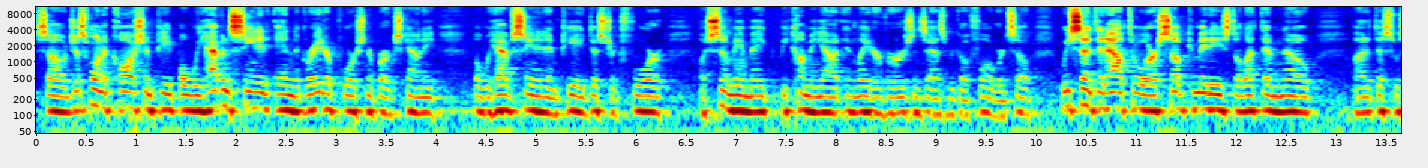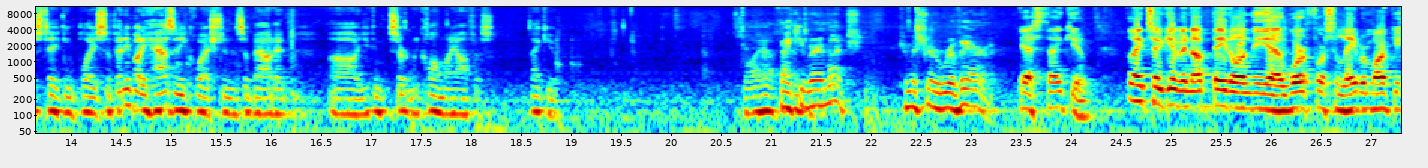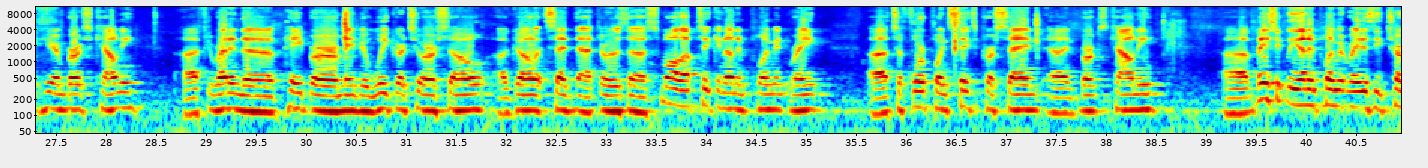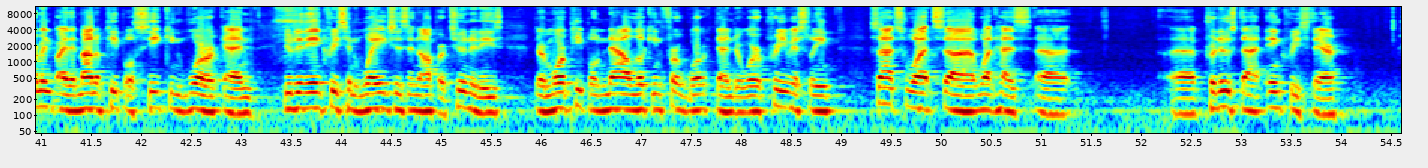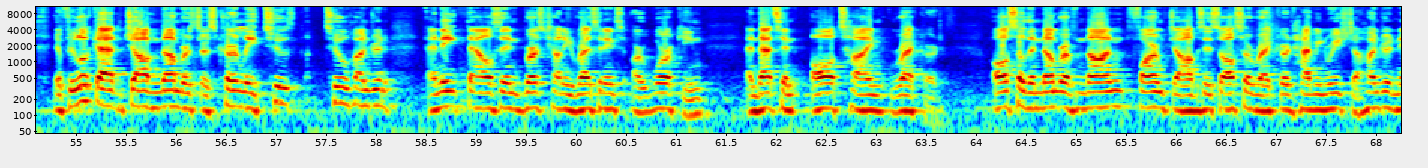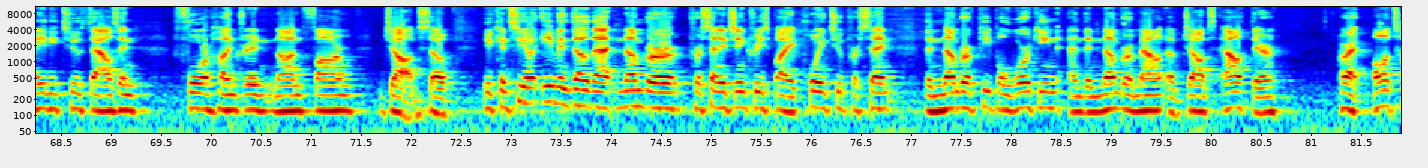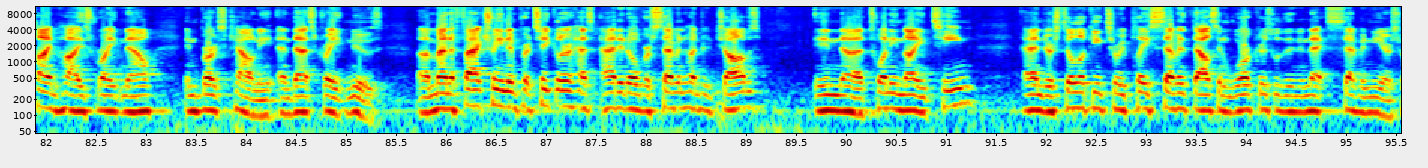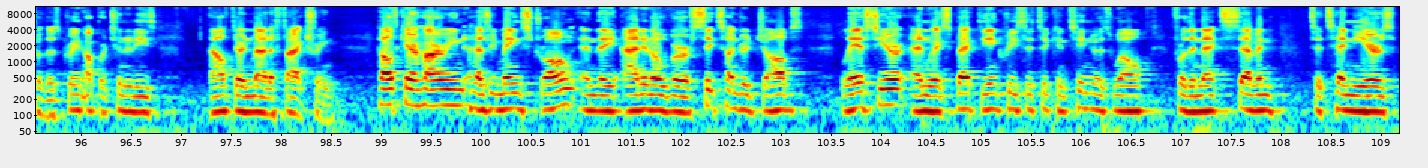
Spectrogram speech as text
So just want to caution people, we haven't seen it in the greater portion of Berks County, but we have seen it in PA District 4, assuming it may be coming out in later versions as we go forward. So we sent it out to our subcommittees to let them know uh, that this was taking place. If anybody has any questions about it, uh, you can certainly call my office. Thank you. That's all I have. Thank you very much. Commissioner Rivera. Yes, thank you. I'd like to give an update on the uh, workforce and labor market here in Berks County. Uh, If you read in the paper maybe a week or two or so ago, it said that there was a small uptick in unemployment rate uh, to 4.6% uh, in Berks County. Uh, Basically, the unemployment rate is determined by the amount of people seeking work, and due to the increase in wages and opportunities, there are more people now looking for work than there were previously. So that's what's, uh, what has uh, uh, produced that increase there. If we look at job numbers, there's currently two- 208,000 Berks County residents are working, and that's an all-time record. Also, the number of non-farm jobs is also a record, having reached 182,400 non-farm jobs. So you can see, even though that number percentage increased by 0.2%, the number of people working and the number amount of jobs out there are at all-time highs right now in Berks County, and that's great news. Uh, Manufacturing in particular has added over 700 jobs in uh, 2019, and they're still looking to replace 7,000 workers within the next seven years. So there's great opportunities out there in manufacturing. Healthcare hiring has remained strong, and they added over 600 jobs last year, and we expect the increases to continue as well for the next seven to 10 years.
